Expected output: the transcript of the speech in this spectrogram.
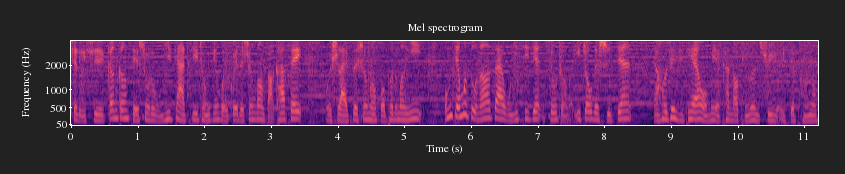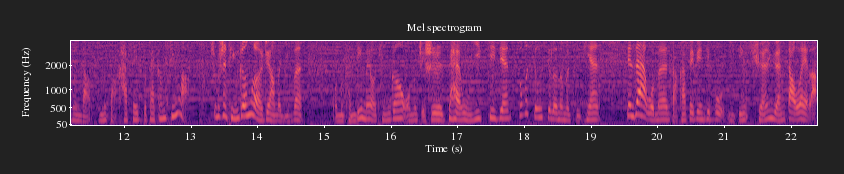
这里是刚刚结束了五一假期，重新回归的生动早咖啡。我是来自生动活泼的梦一。我们节目组呢，在五一期间休整了一周的时间。然后这几天，我们也看到评论区有一些朋友问到，怎么早咖啡不再更新了？是不是停更了？这样的疑问。我们肯定没有停更，我们只是在五一期间多休息了那么几天。现在我们早咖啡编辑部已经全员到位了。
